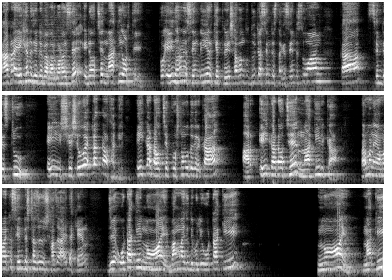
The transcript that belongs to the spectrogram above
কাটা এইখানে যেটা ব্যবহার করা হয়েছে, এটা হচ্ছে নাকি অর্থে। তো এই ধরনের ইয়ের ক্ষেত্রে সাধারণত দুইটা সেন্টেন্স থাকে সেন্টেন্স ওয়ান কা সেন্টেন্স টু এই শেষেও একটা কা থাকে। এই কাটা হচ্ছে প্রশ্নবোধকের কা, আর এই কাটা হচ্ছে নাকির কা। তার মানে আমরা একটা সেন্টেন্সটা যদি সাজাই, দেখেন যে ওটা কি নয়? বাংলায় যদি বলি, ওটা কি নয়? নাকি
